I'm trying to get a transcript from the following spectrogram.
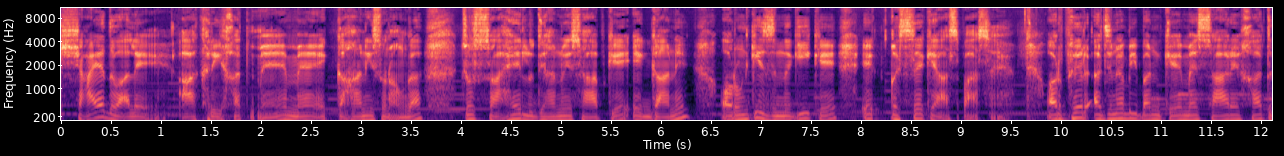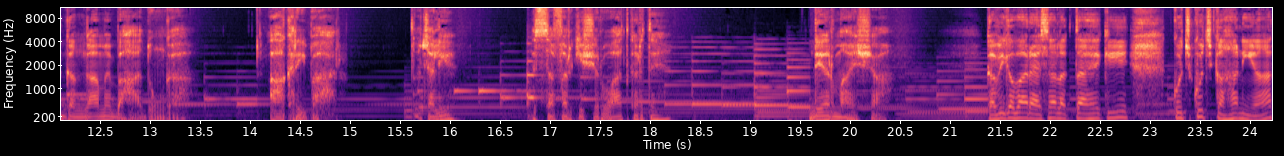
शायद वाले आखिरी खत में मैं एक कहानी सुनाऊँगा, जो साहिर लुधियानवी साहब के एक गाने और उनकी ज़िंदगी के एक किस्से के आसपास है। और फिर अजनबी बन के मैं सारे खत गंगा में बहा दूँगा। आखिरी बार। तो चलिए, इस सफ़र की शुरुआत करते हैं। डेयर मायशा कभी कभार ऐसा लगता है कि कुछ कुछ कहानियाँ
